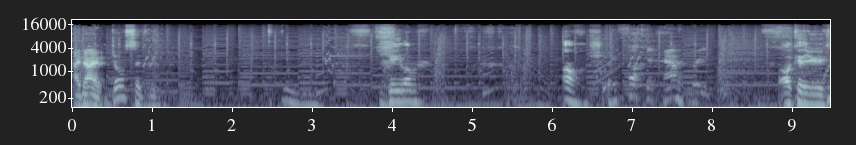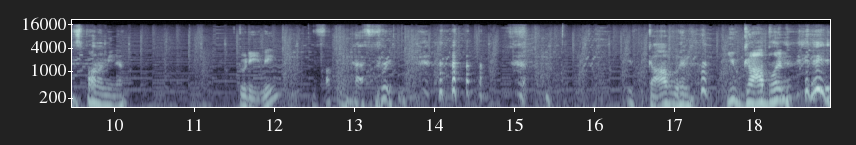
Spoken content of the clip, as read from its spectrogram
I died. Joseph, you gay lover. Oh shit. You fucking half breed. Okay, you. You can spawn on me now. Good evening. You fucking half breed. you goblin. You goblin.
